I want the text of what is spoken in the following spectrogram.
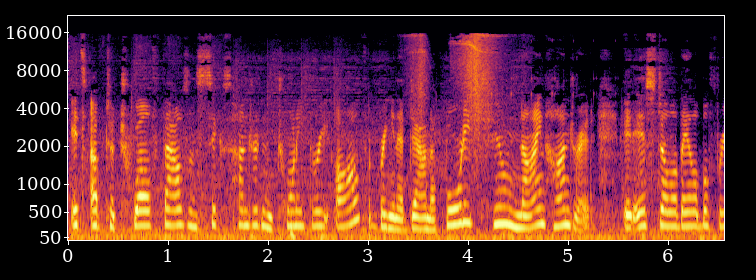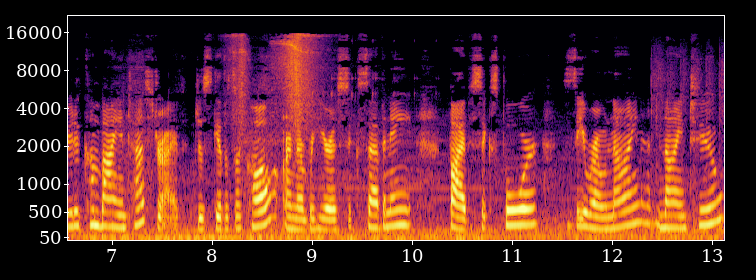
It's up to 12,623 off, bringing it down to $42,900. It is still available for you to come by and test drive. Just give us a call. Our number here is 678-564-0992,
